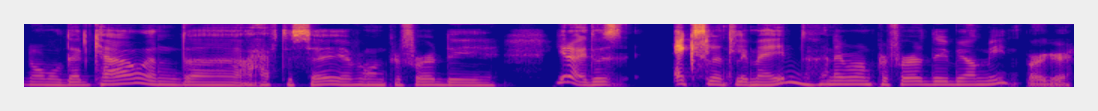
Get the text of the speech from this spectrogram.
normal dead cow, and uh, I have to say, everyone preferred the. You know, it was excellently made, and everyone preferred the Beyond Meat burger.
